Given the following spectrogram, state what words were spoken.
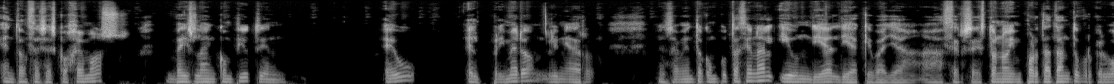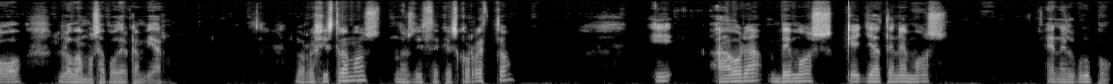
Entonces escogemos Baseline Computing EU, el primero, línea de pensamiento computacional y un día, el día que vaya a hacerse. Esto no importa tanto porque luego lo vamos a poder cambiar. Lo registramos, nos dice que es correcto y ahora vemos que ya tenemos en el grupo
